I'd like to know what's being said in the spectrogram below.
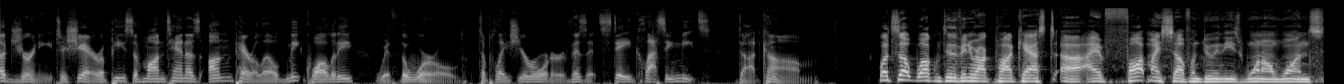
a journey to share a piece of Montana's unparalleled meat quality with the world. To place your order, visit stayclassymeats.com. What's up? Welcome to the VinnyRoc Podcast. Uh, I have fought myself on doing these one on ones,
